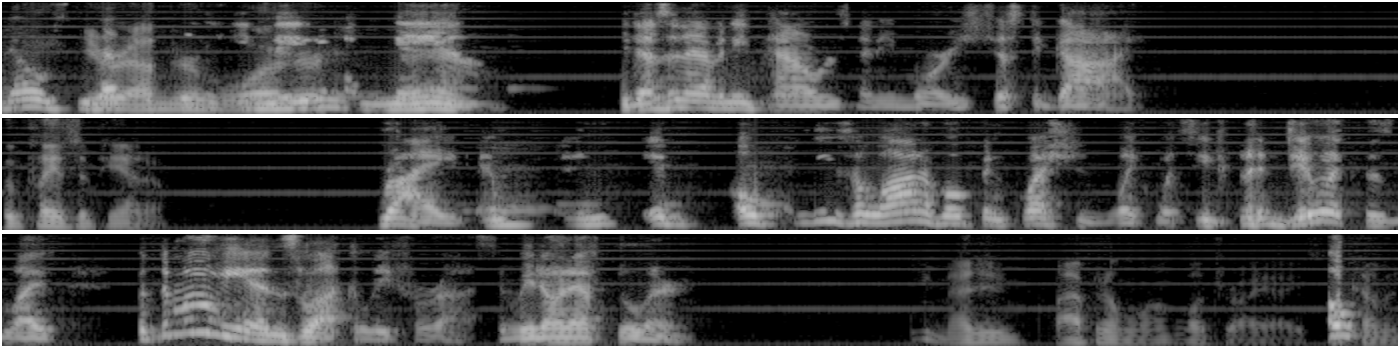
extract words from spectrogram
No, see, You're that's the thing. He made him a man. He doesn't have any powers anymore. He's just a guy. Who plays the piano? Right, and, and it op- leaves a lot of open questions, like what's he gonna do with his life? But the movie ends luckily for us, and we don't have to learn. Can you imagine clapping along while dry ice Oh, is coming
